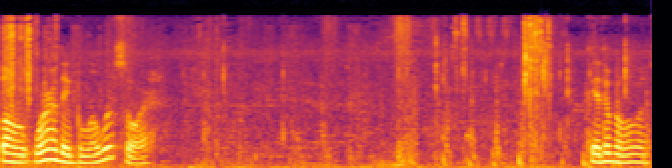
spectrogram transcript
Bro, where are they below us or? Yeah, they're below us.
